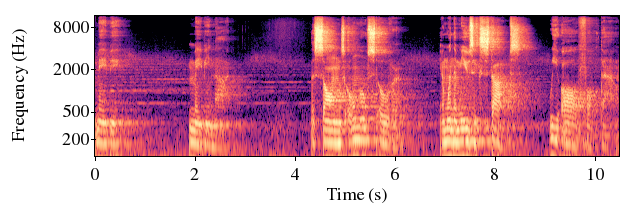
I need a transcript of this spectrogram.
Maybe. Maybe not. The song's almost over, and when the music stops, we all fall down.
